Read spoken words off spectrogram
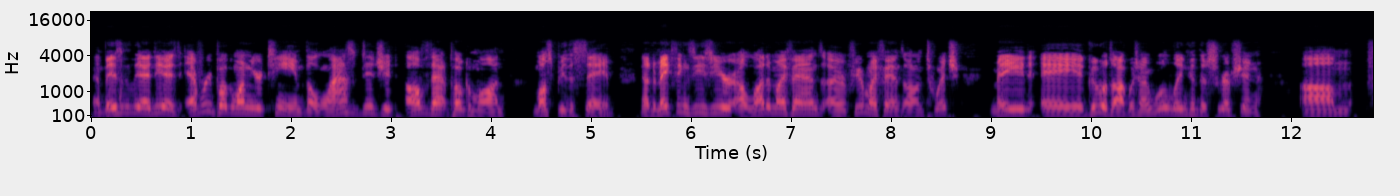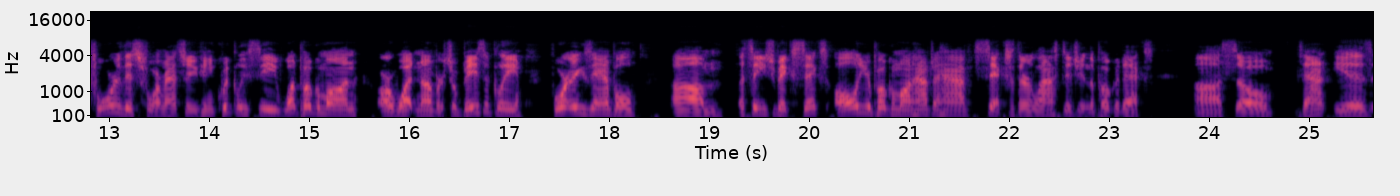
And basically, the idea is every Pokemon in your team, the last digit of that Pokemon must be the same. Now, to make things easier, a lot of my fans, or a few of my fans on Twitch, made a Google Doc, which I will link in the description, um, for this format so you can quickly see what Pokemon are what number. So basically, for example, um, let's say you should pick six, all your Pokemon have to have six their last digit in the Pokedex. Uh, so that is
